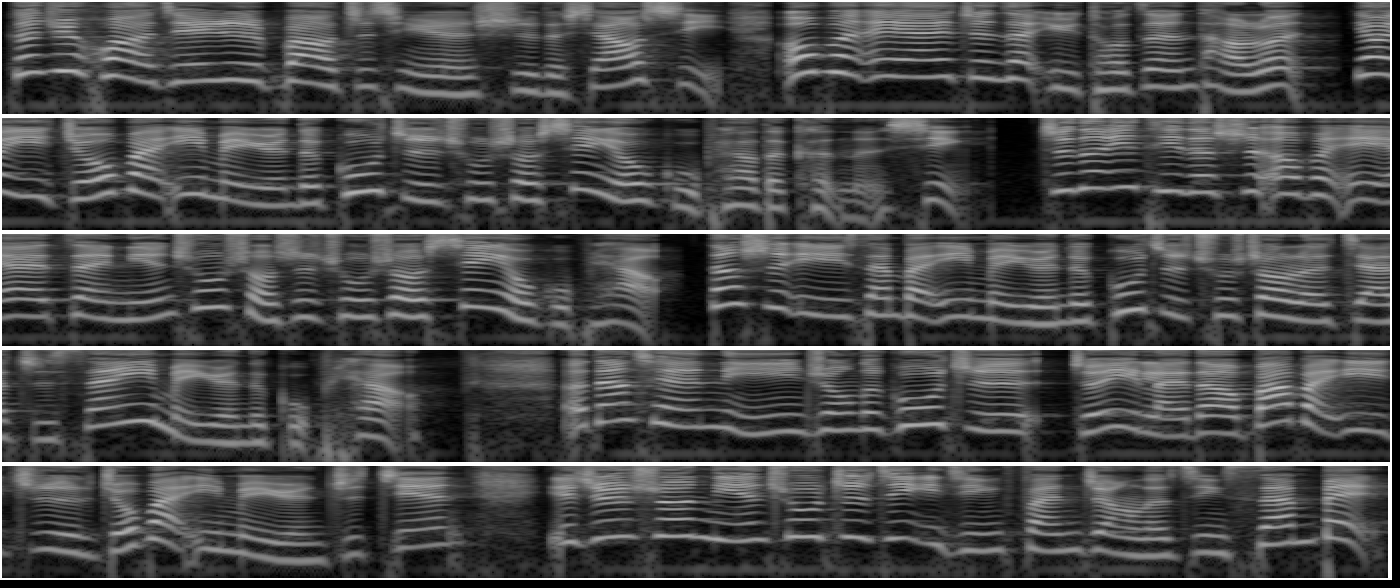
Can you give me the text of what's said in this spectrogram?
根据《华尔街日报》知情人士的消息，OpenAI 正在与投资人讨论要以九百亿美元的估值出售现有股票的可能性。值得一提的是，OpenAI 在年初首次出售现有股票，当时以三百亿美元的估值出售了价值三亿美元的股票，而当前拟议中的估值则已来到八百亿至九百亿美元之间，也就是说，年初至今已经翻涨了近三倍。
